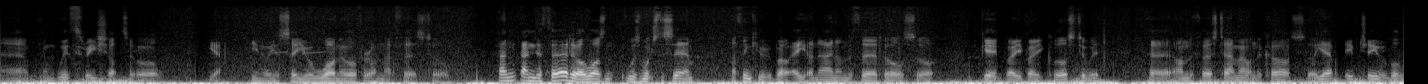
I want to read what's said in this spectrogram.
Um, and with three shots a hole, yeah, you know, you say you were one over on that first hole, and and the third hole wasn't was much the same. I think you were about eight or nine on the third hole, so getting very very close to it uh, on the first time out on the course. So yeah, achievable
